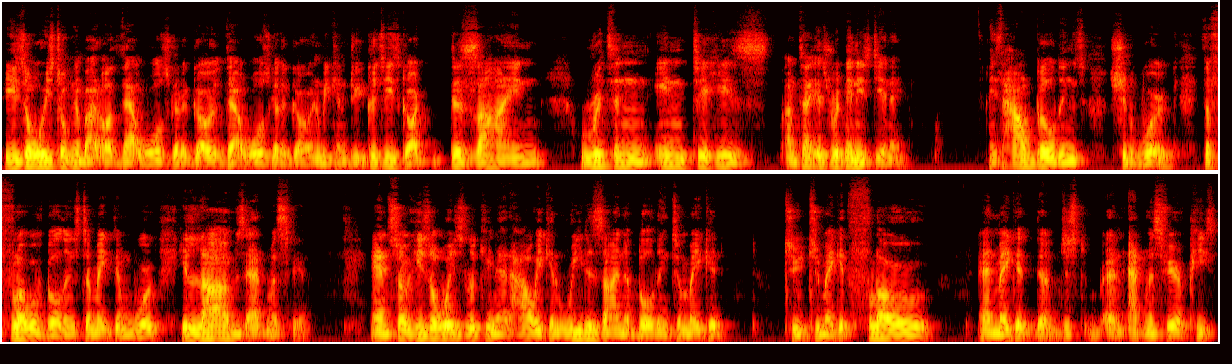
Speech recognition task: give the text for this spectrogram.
he's always talking about oh that wall's got to go, that wall's got to go, and we can do because he's got design written into his, I'm telling you, it's written in his DNA. Is how buildings should work, the flow of buildings to make them work. He loves atmosphere. And so he's always looking at how he can redesign a building to make it to to make it flow and make it uh, just an atmosphere of peace.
